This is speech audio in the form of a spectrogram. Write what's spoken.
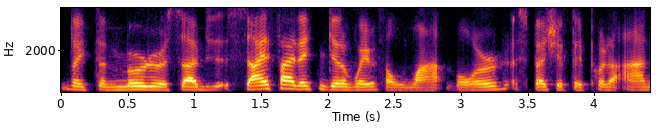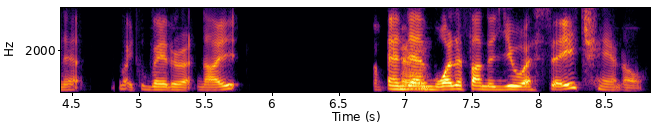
like the murderous side Syfy they can get away with a lot more especially if they put it on it like later at night and then what if on the usa channel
